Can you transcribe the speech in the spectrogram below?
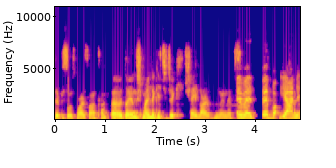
de bir söz var zaten. Ee, dayanışmayla geçecek şeyler bunların hepsi. Evet ve yani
